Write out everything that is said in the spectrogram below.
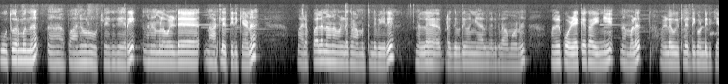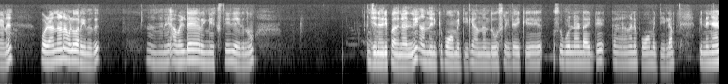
കൂത്തുപറമ്പിൽ നിന്ന് പാനൂർ റൂട്ടിലേക്ക് കയറി അങ്ങനെ നമ്മൾ അവളുടെ നാട്ടിലെത്തിയിരിക്കുകയാണ് മരപ്പാലം എന്നാണ് അവളുടെ ഗ്രാമത്തിന്റെ പേര്. നല്ല പ്രകൃതി ഭംഗിയാർന്ന ഒരു ഗ്രാമമാണ്. ഒരു പുഴയൊക്കെ കഴിഞ്ഞ് നമ്മൾ അവളുടെ വീട്ടിലെത്തിക്കൊണ്ടിരിക്കുകയാണ് പുഴ എന്നാണ് അവൾ പറയുന്നത്. അങ്ങനെ അവളുടെ റിംഗ് എക്സ്ചേഞ്ച് ആയിരുന്നു. ജനുവരി പതിനാലിന് അന്ന് എനിക്ക് പോകാൻ പറ്റിയില്ല. അന്ന് എന്തോ ശ്രീദേവിക്ക് സുഖമില്ലാണ്ടായിട്ട് അങ്ങനെ പോകാൻ പറ്റിയില്ല. പിന്നെ ഞാൻ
